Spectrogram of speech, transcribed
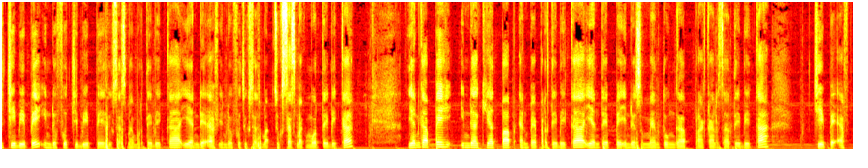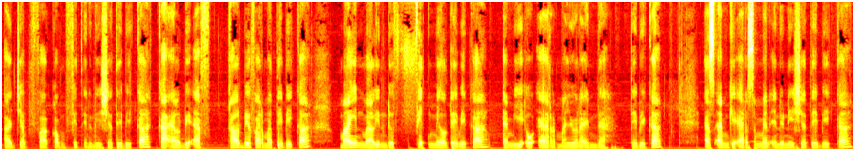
ICBP Indofood CBP Sukses Makmur TBK, INDF Indofood Sukses Makmur TBK, INKP Indah Kiat Pub and Paper TBK, INTP Indosemen Tunggal Prakarsa TBK, JPFA Japfa Comfit Indonesia TBK, KLBF Kalbe Pharma TBK, Main Malindo Fit Mill TBK, MYOR Mayora Indah TBK, SMGR Semen Indonesia TBK,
